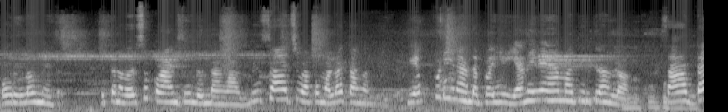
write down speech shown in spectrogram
ஒரு கிலோமீட்டர் இத்தனை வருஷம் கோயம்புத்தூர்ல இருந்தாங்க விசாரிச்சு பக்கமெல்லாம் தாங்க எப்படி நான் அந்த பையன் என்னையே ஏமாத்தி இருக்கிறாங்களா சாப்பிட்டா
